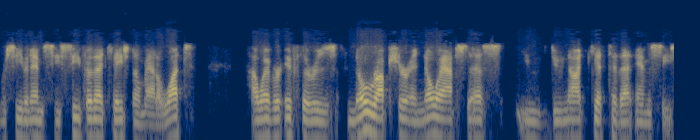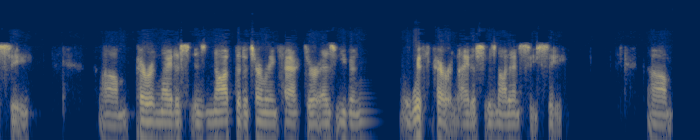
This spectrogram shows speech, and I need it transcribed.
receive an MCC for that case no matter what. However, if there is no rupture and no abscess, you do not get to that MCC. Um, peritonitis is not the determining factor, as even with peritonitis is not MCC. Um,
